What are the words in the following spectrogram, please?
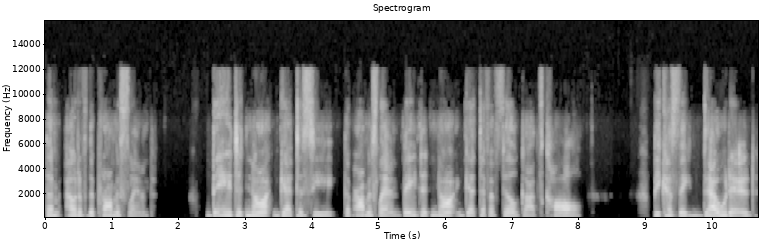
them out of the promised land. They did not get to see the promised land. They did not get to fulfill God's call because they doubted,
